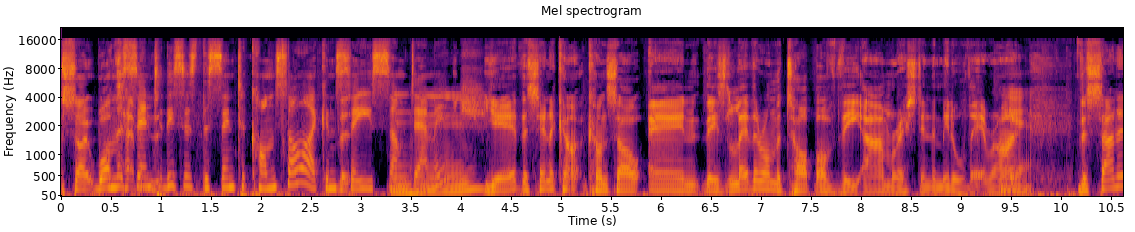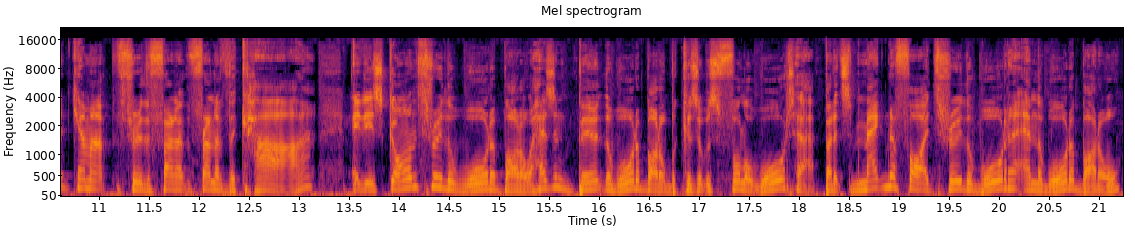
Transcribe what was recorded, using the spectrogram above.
So what's On the happened? centre, this is the centre console. I can see some mm-hmm. damage. Yeah, the centre co- console, and there's leather on the top of the armrest in the middle there, right? Yeah. The sun had come up through the front of, the front of the car. It has gone through the water bottle. It hasn't burnt the water bottle because it was full of water, but it's magnified through the water and the water bottle.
